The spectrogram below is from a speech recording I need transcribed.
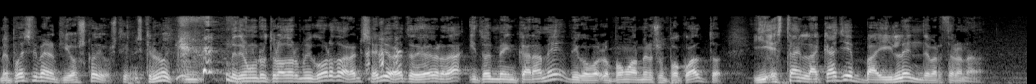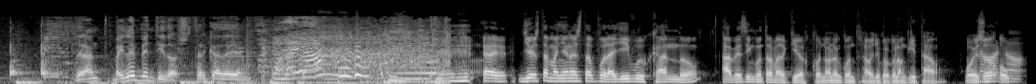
¿me puedes firmar en el kiosco? Digo, hostia, es que no lo... Me dieron un rotulador muy gordo, ahora en serio, ¿eh? te digo de verdad. Y entonces me encarame, digo, lo pongo al menos un poco alto. Y está en la calle Bailén de Barcelona. Delante, Bailén 22, cerca de... Yo esta mañana he estado por allí buscando a ver si encontraba el kiosco. No lo he encontrado, yo creo que lo han quitado. O eso, no, o-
